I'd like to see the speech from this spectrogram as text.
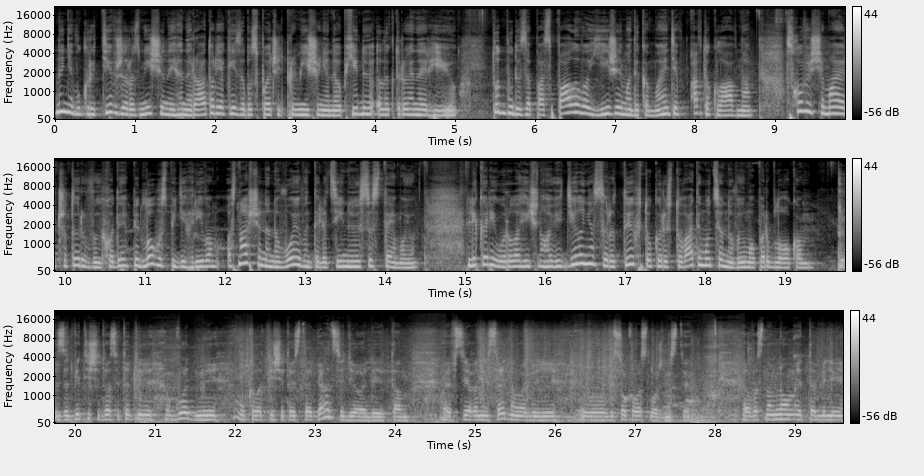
Нині в укритті вже розміщений генератор, який забезпечить приміщення необхідною електроенергією. Тут буде запас палива, їжі, медикаментів, автоклавна. Сховище має чотири виходи, підлогу з підігрівом, оснащене новою вентиляційною системою. Лікарі урологічного відділення серед тих, хто користуватимуться новим оперблоком. За 2023 год мы около 1300 операций делали, там э, все раны среднего и э, высокого сложности. Э, В основном это были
